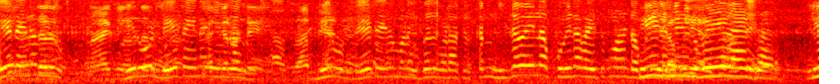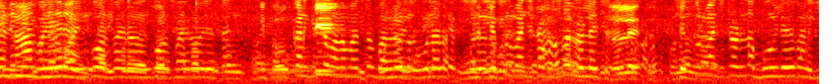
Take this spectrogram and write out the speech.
లేట్ అయినా మీరు లేట్ అయినా ఏం కాదు. మీరు లేట్ అయినా మనం ఇబ్బంది పడాల్సింది కానీ నిజమైన పోయిన రైతుకు మనం డబ్బులు ఇప్పుడు మనం ఊళ్ళలో చెక్కులు పంచేటప్పుడు. చెక్కులు పంచేటప్పుడు భూమి లేదు మనకి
